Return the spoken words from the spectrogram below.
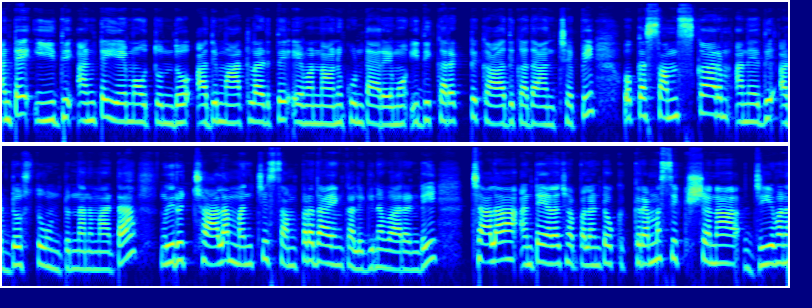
అంటే ఇది అంటే ఏమవుతుందో అది మాట్లాడితే ఏమన్నా అనుకుంటారేమో ఇది కరెక్ట్ కాదు కదా అని చెప్పి ఒక సంస్కారం అనేది అడ్డొస్తూ ఉంటుందన్నమాట. వీరు చాలా మంచి సంప్రదాయం కలిగిన వారండి. చాలా అంటే ఎలా చెప్పాలంటే ఒక క్రమశిక్షణ జీవన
